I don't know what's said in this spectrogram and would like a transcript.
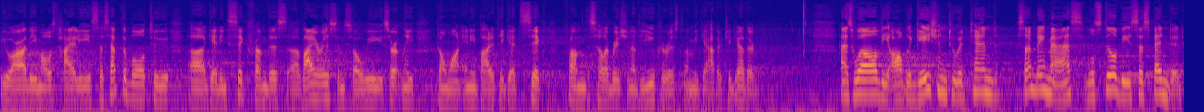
You are the most highly susceptible to uh, getting sick from this uh, virus, and so we certainly don't want anybody to get sick from the celebration of the Eucharist when we gather together. As well, the obligation to attend Sunday Mass will still be suspended.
